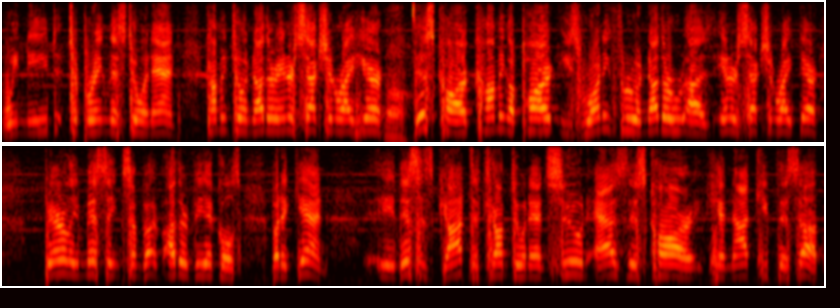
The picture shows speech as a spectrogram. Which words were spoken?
we need to bring this to an end. Coming to another intersection right here. Oh. This car coming apart. He's running through another uh, intersection right there, barely missing some other vehicles. But again, this has got to come to an end soon as this car cannot keep this up.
